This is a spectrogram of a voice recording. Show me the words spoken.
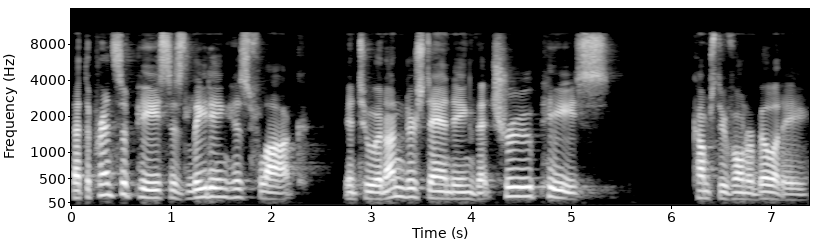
that the Prince of Peace is leading his flock into an understanding that true peace comes through vulnerability,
